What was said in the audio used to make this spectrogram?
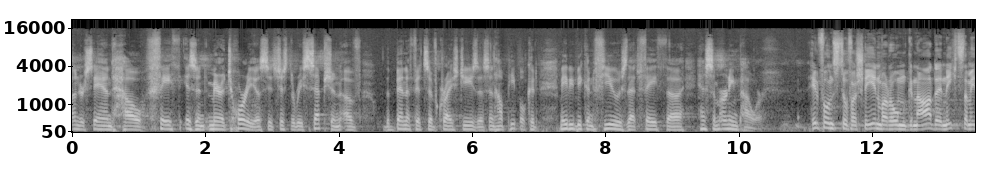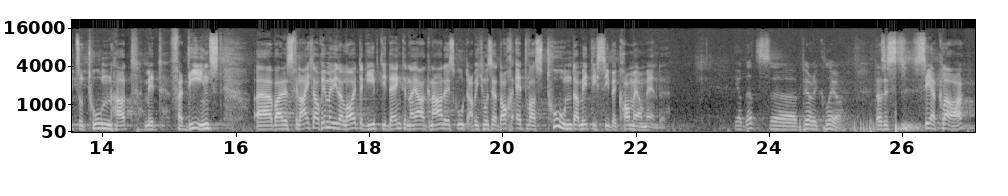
understand how faith isn't meritorious, it's just the reception of the benefits of Christ Jesus, and how people could maybe be confused that faith uh, has some earning power. Hilf uns zu verstehen, warum Gnade nichts damit zu tun hat mit Verdienst, äh, weil es vielleicht auch immer wieder Leute gibt, die denken, naja, Gnade ist gut, aber ich muss ja doch etwas tun, damit ich sie bekomme am Ende. Yeah, that's uh, very clear. Das ist sehr klar.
